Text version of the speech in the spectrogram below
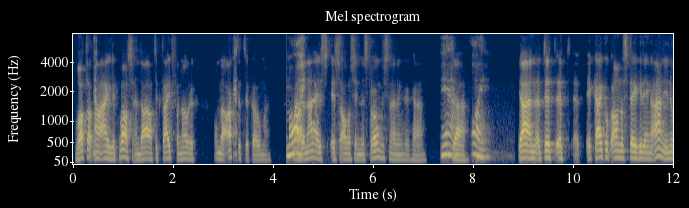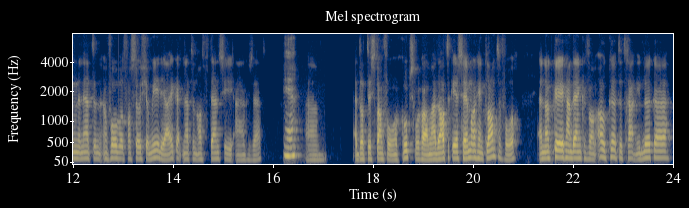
wat dat nou eigenlijk was. En daar had ik tijd voor nodig om daarachter te komen. Mooi. Maar daarna is, is alles in een stroomversnelling gegaan. Ja, ja. mooi. Ja, en het, het, het, ik kijk ook anders tegen dingen aan. Je noemde net een, een voorbeeld van social media. Ik heb net een advertentie aangezet. Ja. Um, en dat is dan voor een groepsprogramma. Daar had ik eerst helemaal geen klanten voor. En dan kun je gaan denken van, oh kut, het gaat niet lukken.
